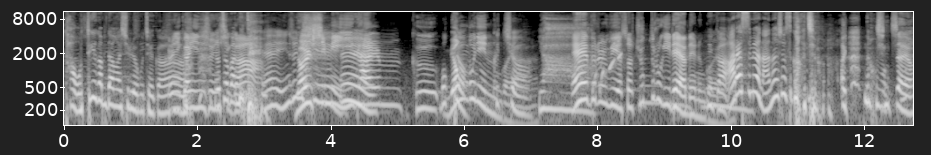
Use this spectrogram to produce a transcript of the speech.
다 어떻게 감당하시려고 제가 그러니까 인순 씨가 여쭤봤는데. 네, 인순이 씨. 열심히 네. 일할 그 목표. 명분이 있는 그쵸. 거야. 야. 애들을 위해서 죽도록 일해야 되는 거예요. 그러니까 알았으면 안 하셨을. 아, 너무. 진짜요.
